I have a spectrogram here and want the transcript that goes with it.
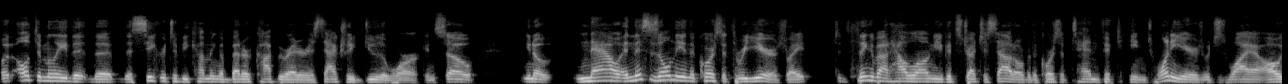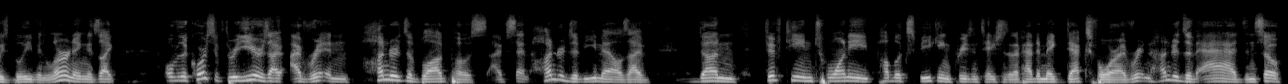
but ultimately the the the secret to becoming a better copywriter is to actually do the work. And so, you know, now and this is only in the course of 3 years, right? To think about how long you could stretch this out over the course of 10, 15, 20 years, which is why I always believe in learning is like over the course of three years, I, I've written hundreds of blog posts. I've sent hundreds of emails. I've done 15, 20 public speaking presentations that I've had to make decks for. I've written hundreds of ads. And so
